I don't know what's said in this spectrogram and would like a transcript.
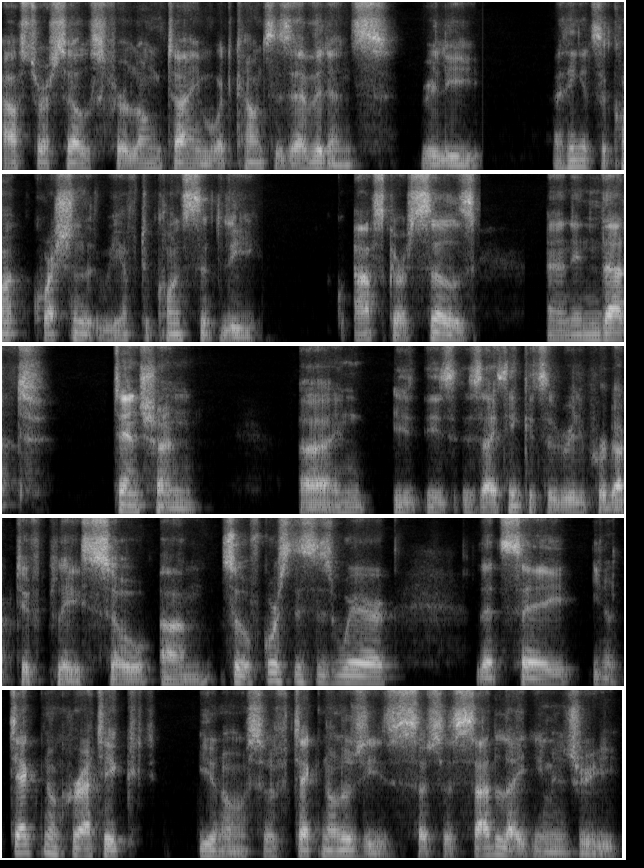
asked ourselves for a long time: what counts as evidence? Really, I think it's a question that we have to constantly ask ourselves. And in that tension, uh, and is, is I think it's a really productive place. So, um, so of course, this is where, let's say, you know, technocratic, you know, sort of technologies such as satellite imagery,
